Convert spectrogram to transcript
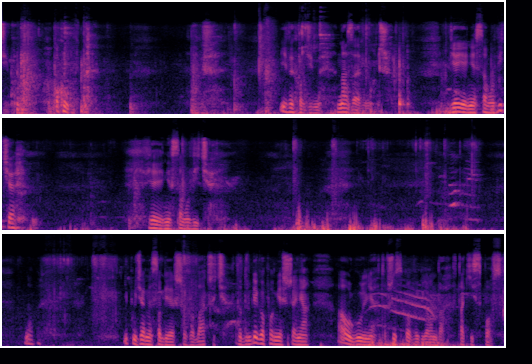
Schodzimy. O kurde. Także. I wychodzimy na zewnątrz. Wieje niesamowicie. Wieje niesamowicie. Dobra. I pójdziemy sobie jeszcze zobaczyć do drugiego pomieszczenia, a ogólnie to wszystko wygląda w taki sposób.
